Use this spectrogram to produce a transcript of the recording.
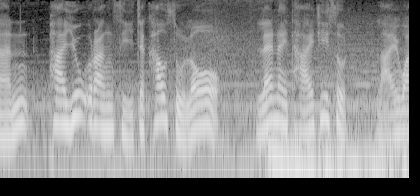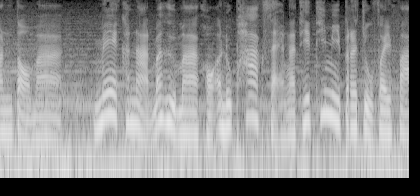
นั้น พายุรังสีจะเข้าสู่โลก และในท้ายที่สุดหลายวันต่อมา เมฆขนาดมหึมาของอนุภาคแสงอาทิตย์ที่มีประจุไฟฟ้า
